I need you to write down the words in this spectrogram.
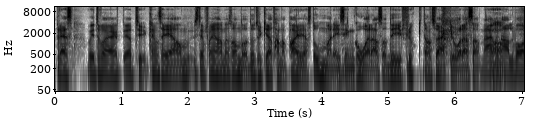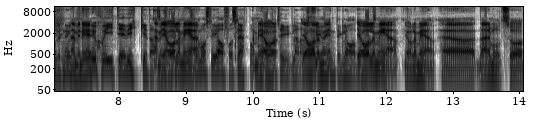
press. Och vet du vad jag, jag kan säga om Stefan Johannesson då? Då tycker jag att han har pajasdomare i sin kår. Alltså, det är fruktansvärt i år. Alltså. Nej, men Ja. allvarligt. Nu, Nej, men det- nu skiter jag i vilket. Alltså. men jag håller med. Nu måste jag få släppa Ja, på men mina jag, tyglar. jag, Alltså, håller för med. jag inte glad. jag håller med. Jag håller med. Eh, däremot så...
